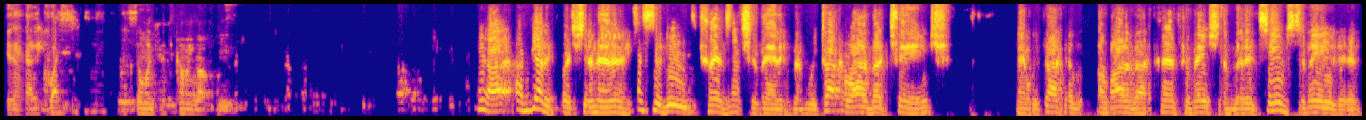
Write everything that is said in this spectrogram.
Is that a question? Someone just coming off mute. Yeah, I've got a question, and it has to do with transition management. We talk a lot about change, and we talk a lot about transformation, but it seems to me that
